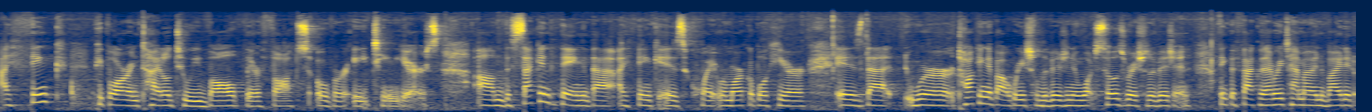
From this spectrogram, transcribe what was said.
I think people are entitled to evolve their thoughts over 18 years. Um, the second thing that I think is quite remarkable here is that we're talking about racial division and what sows racial division. I think the fact that every time I'm invited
